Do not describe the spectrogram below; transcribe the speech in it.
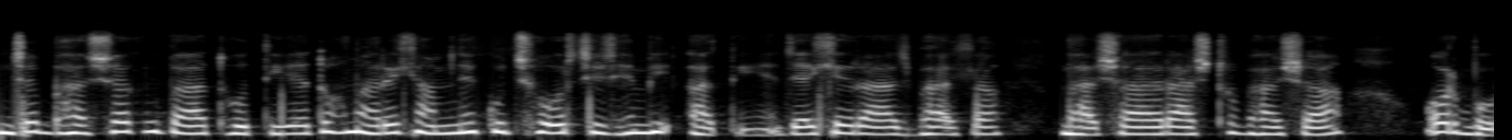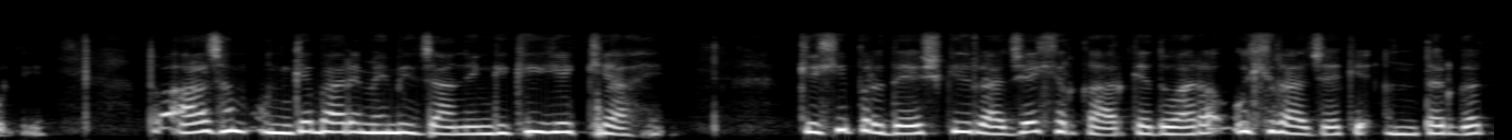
जब भाषा की बात होती है तो हमारे सामने कुछ और चीज़ें भी आती हैं, जैसे राजभाषा, भाषा, राष्ट्रभाषा और बोली। तो आज हम उनके बारे में भी जानेंगे कि ये क्या है। किसी प्रदेश की राज्य सरकार के द्वारा उस राज्य के अंतर्गत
